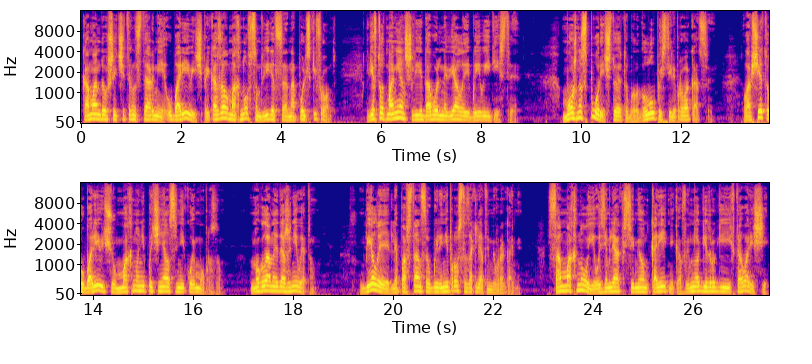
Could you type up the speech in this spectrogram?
командовавший 14-й армией Убаревич приказал махновцам двигаться на польский фронт, где в тот момент шли довольно вялые боевые действия. Можно спорить, что это было, глупость или провокация. Вообще-то у Боревичу Махно не подчинялся никоим образом. Но главное даже не в этом. Белые для повстанцев были не просто заклятыми врагами. Сам Махно, его земляк Семен Каретников и многие другие их товарищи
